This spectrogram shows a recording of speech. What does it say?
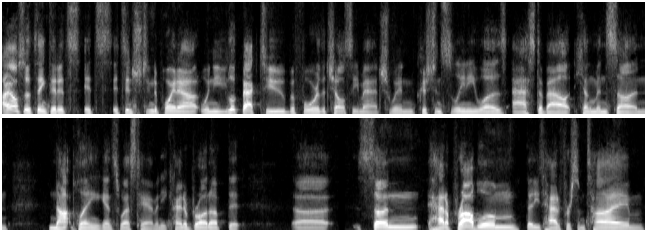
I also think that it's it's it's interesting to point out when you look back to before the Chelsea match when Cristian Stellini was asked about Heung-min Son not playing against West Ham, and he kind of brought up that uh, Son had a problem that he's had for some time,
